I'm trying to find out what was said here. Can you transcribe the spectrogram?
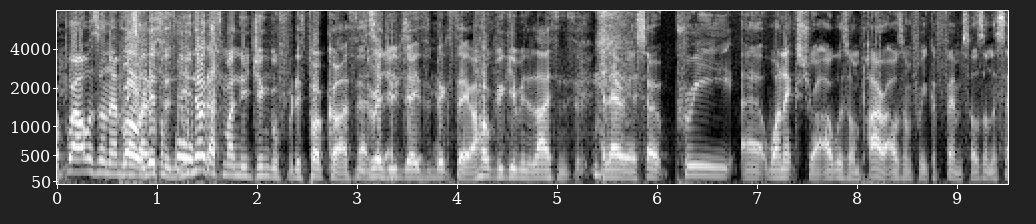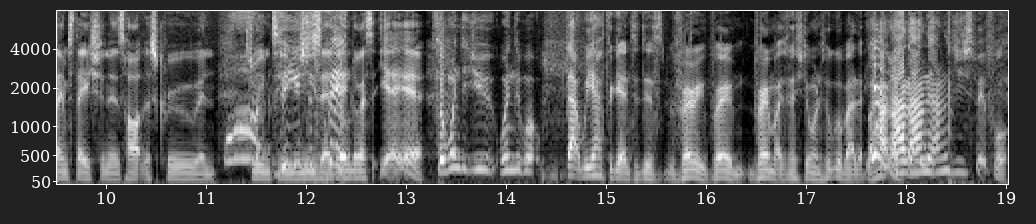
me, Bro, I was on um, Bro, so listen. before- You know that's my new jingle for this podcast. It's That's Reggie hilarious. James' mixtape. I hope you give me the license. hilarious. So pre uh, 1Xtra, I was on Pirate. I was on Freak FM, so I was on the same station as Heartless Crew and What? Dream So Team you and used EZ to and all spit? the rest. Yeah, yeah. So when did you? When did what, that? We have to get into this very, very, very much. Unless you don't want to talk about it. But Yeah, how, no, how, how, don't- how long did you spit for?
